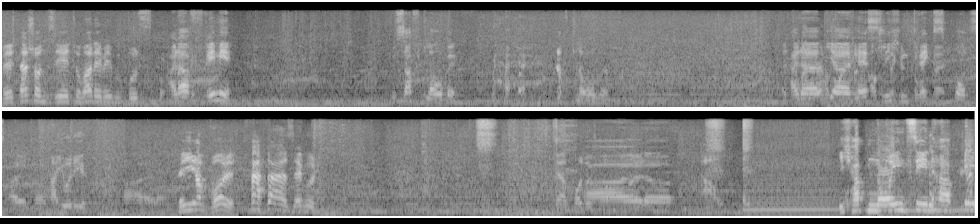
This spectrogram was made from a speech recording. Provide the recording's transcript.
Wenn ich das schon sehe, Tomate mit dem Bus. Alter, Fremi! Du Saftlaube. Abglaube. Alter, ihr hässlichen Dreckspots, Alter. Hi, Juli. Jawohl. Haha, Sehr gut. Ja, voll durch. Alter. Ich hab 19 HP.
